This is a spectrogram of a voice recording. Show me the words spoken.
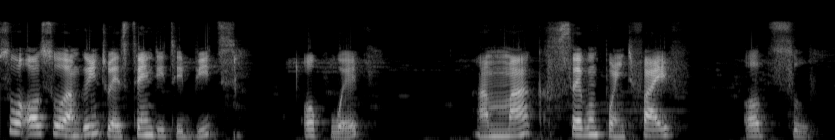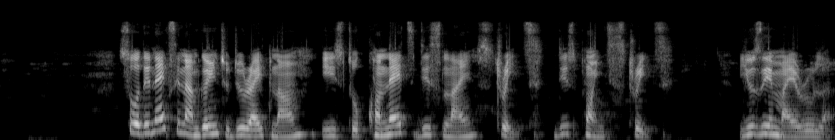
So also I'm going to extend it a bit upward and mark 7.5 up to. So the next thing I'm going to do right now is to connect this line straight, this point straight, using my ruler.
